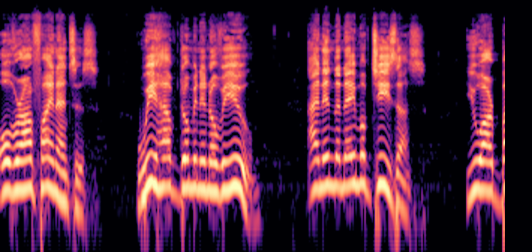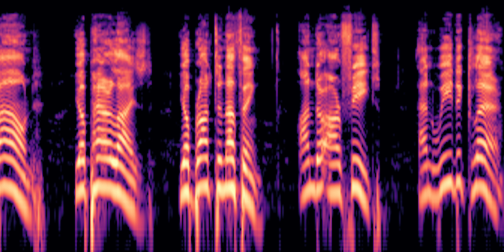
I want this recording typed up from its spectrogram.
over our finances. We have dominion over you. And in the name of Jesus, you are bound, you're paralyzed, you're brought to nothing under our feet. And we declare,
